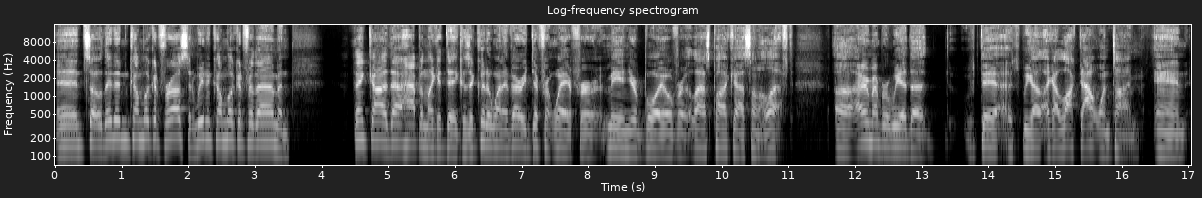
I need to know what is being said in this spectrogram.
And so they didn't come looking for us, and we didn't come looking for them. And thank God that happened like it did, because it could have went a very different way for me and your boy over at last podcast on the left. Uh, I remember we had the they, we got I got locked out one time and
